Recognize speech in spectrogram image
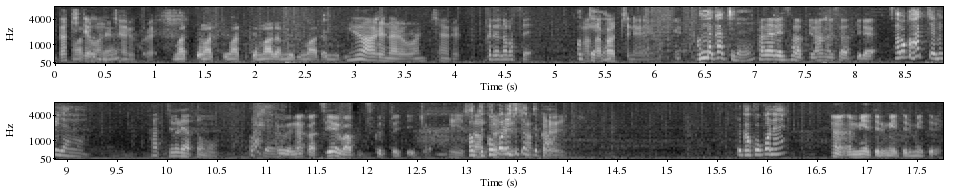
ガチでワンチャンあるこれ。待って待って待ってまだ無理まだ無理。犬あるならワンチャンある。これ伸ばす。オッケー。チね。こんな感じね。離れて触ってる、離れて触ってる。サバコハッチは無理だね。ハッチ無理だと思うオッケー。うん、なんか強いワープ作っといて一応。いい、オッケーここに作ってかサントリーそれかここね。うん、うん、見えてる見えてる見えてる。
